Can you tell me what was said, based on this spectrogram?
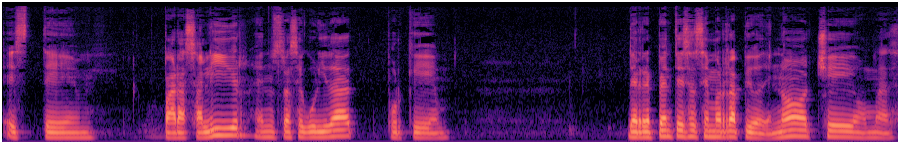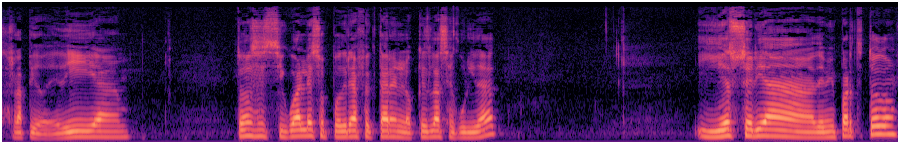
este para salir en nuestra seguridad porque de repente se hace más rápido de noche o más rápido de día. Entonces igual eso podría afectar en lo que es la seguridad. Y eso sería de mi parte todo.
